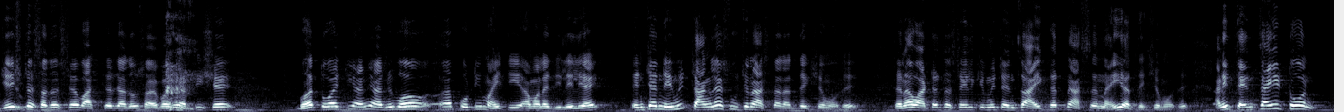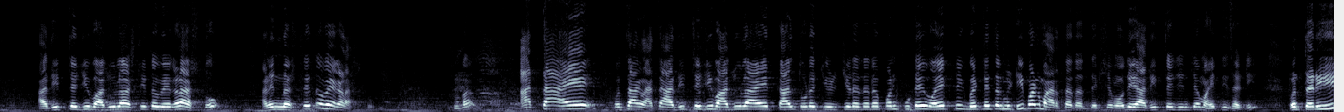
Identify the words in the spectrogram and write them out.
ज्येष्ठ सदस्य भास्कर जाधव साहेबांनी अतिशय महत्त्वाची आणि अनुभवपोटी माहिती आम्हाला दिलेली आहे. त्यांच्या नेहमी चांगल्या सूचना असतात अध्यक्ष महोदय. त्यांना वाटत असेल की मी त्यांचं ऐकत नाही असं नाही अध्यक्ष महोदय. आणि त्यांचाही टोन आदित्यजी बाजूला असते तो वेगळा असतो आणि नसते तो वेगळा असतो. मग आता आहे पण चांगला आता आदित्यजी बाजूला आहेत काल थोडं चिडचिड झालं पण कुठे वैयक्तिक भेटले तर मिठी पण मारतात अध्यक्ष महोदय आदित्यजींच्या माहितीसाठी. पण तरी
